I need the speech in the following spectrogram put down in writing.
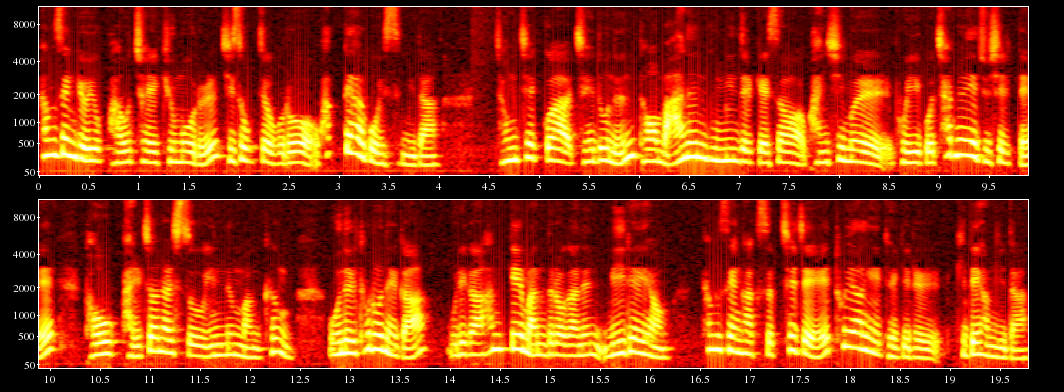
평생교육 바우처의 규모를 지속적으로 확대하고 있습니다. 정책과 제도는 더 많은 국민들께서 관심을 보이고 참여해 주실 때 더욱 발전할 수 있는 만큼 오늘 토론회가 우리가 함께 만들어가는 미래형 평생학습 체제의 토양이 되기를 기대합니다.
